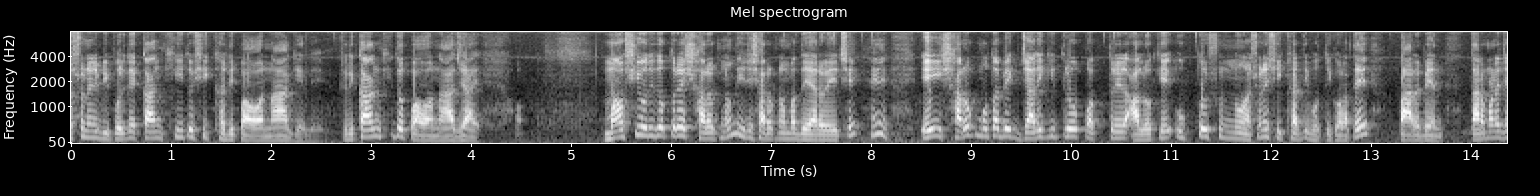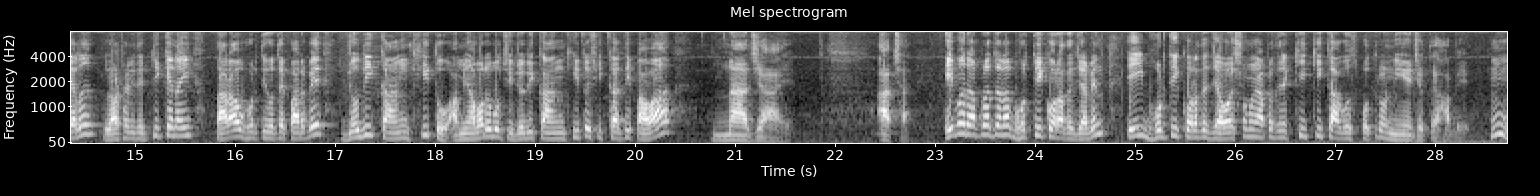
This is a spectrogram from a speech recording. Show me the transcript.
আসনের বিপরীতে কাঙ্ক্ষিত শিক্ষার্থী পাওয়া না গেলে, যদি কাঙ্ক্ষিত পাওয়া না যায়। মাউসি অধিদপ্তরের স্মারক নং, এই যে স্মারক নম্বর দেওয়া রয়েছে হ্যাঁ এই স্মারক মোতাবেক জারিকৃত পত্রের আলোকে উক্ত শূন্য আসনে শিক্ষার্থী ভর্তি করাতে পারবেন। তার মানে যারা লটারিতে টিকে নাই, তারাও ভর্তি হতে পারবে। যদি কাঙ্ক্ষিত, আমি আবারও বলছি, যদি কাঙ্ক্ষিত শিক্ষার্থী পাওয়া না যায়। আচ্ছা এবার আপনারা যারা ভর্তি করাতে যাবেন, এই ভর্তি করাতে যাওয়ার সময় আপনাদের কি কি কাগজপত্র নিয়ে যেতে হবে? হুম?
